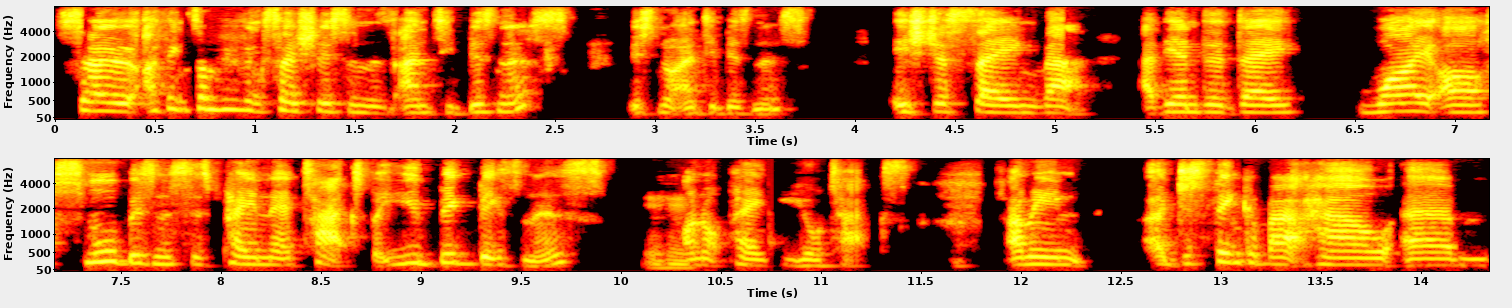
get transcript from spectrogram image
So I think some people think socialism is anti-business. It's not anti-business. It's just saying that at the end of the day, why are small businesses paying their tax, but you big business mm-hmm. are not paying your tax? I mean, I just think about how um,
